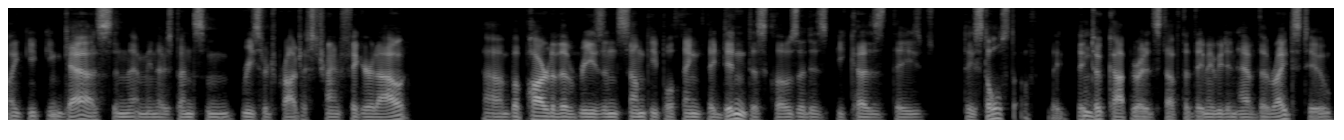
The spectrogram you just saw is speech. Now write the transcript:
like you can guess and i mean there's been some research projects trying to figure it out um, but part of the reason some people think they didn't disclose it is because they they stole stuff they they mm. took copyrighted stuff that they maybe didn't have the rights to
